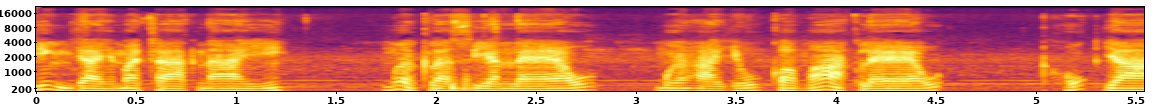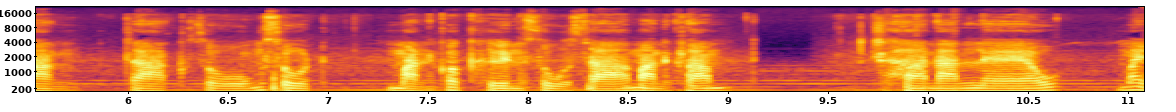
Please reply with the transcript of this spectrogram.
ยิ่งใหญ่มาจากไหน เมื่อเกษียณแล้ว เมื่ออายุก็มากแล้ว ทุกอย่างจากสูงสุด มันก็คืนสู่สามัญครับ ฉะนั้นแล้วไม่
